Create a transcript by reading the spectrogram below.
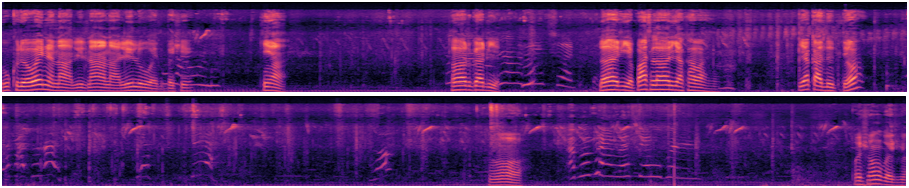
ઉખડ્યો હોય ને, ના, લી- ના ના, લીલું હોય પછી ક્યાં? લહર ગાડીએ. લહરીએ, પાછ લહરિયા ખાવા છે. એકાદું તે હા. પછી શું કરશો?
